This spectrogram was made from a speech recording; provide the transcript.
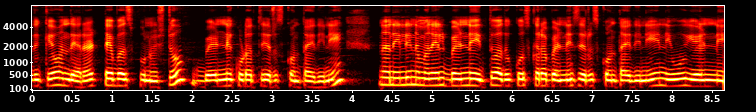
ಇದಕ್ಕೆ ಒಂದು ಎರಡು ಟೇಬಲ್ ಸ್ಪೂನಷ್ಟು ಬೆಣ್ಣೆ ಕೂಡ ಸೇರಿಸ್ಕೊತಾ ಇದ್ದೀನಿ. ನಾನು ಇಲ್ಲಿ ನಮ್ಮ ಮನೇಲಿ ಬೆಣ್ಣೆ ಇತ್ತು, ಅದಕ್ಕೋಸ್ಕರ ಬೆಣ್ಣೆ ಸೇರಿಸ್ಕೊತಾ ಇದ್ದೀನಿ. ನೀವು ಎಣ್ಣೆ,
